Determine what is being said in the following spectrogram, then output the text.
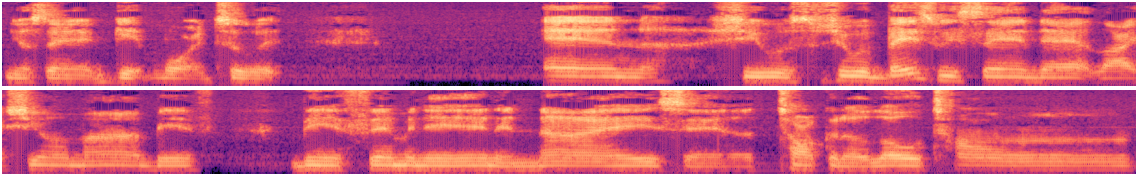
you know saying get more into it. And she was she was basically saying that like she don't mind being being feminine and nice and talking a low tone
